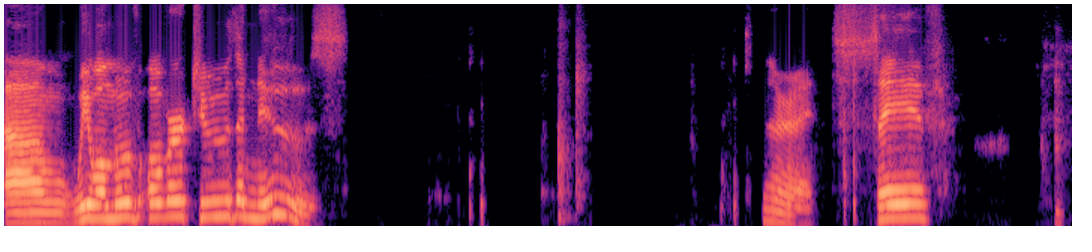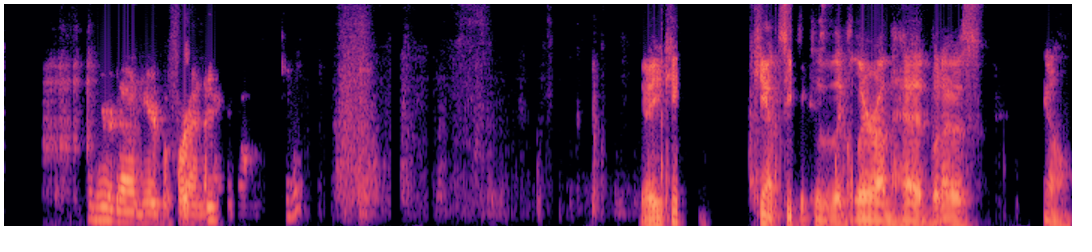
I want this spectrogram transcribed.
Um, we will move over to the news. All right, save. We are down here before I. Yeah, you can't can't see because of the glare on the head, but I was, you know,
